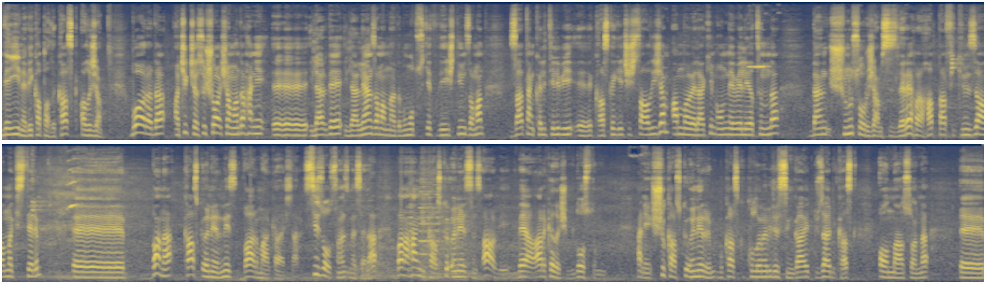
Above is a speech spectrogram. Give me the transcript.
ve yine bir kapalı kask alacağım. Bu arada açıkçası şu aşamada hani e, ileride ilerleyen zamanlarda bu motosikleti değiştiğim zaman zaten kaliteli bir e, kaska geçiş sağlayacağım ama ve lakin onun evveliyatında ben şunu soracağım sizlere Ha- hatta fikrinizi almak isterim. E, bana kask öneriniz var mı arkadaşlar? Siz olsanız mesela bana hangi kaskı önerirsiniz? Abi veya arkadaşım, dostum hani şu kaskı öneririm. Bu kaskı kullanabilirsin. Gayet güzel bir kask. Ondan sonra e,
